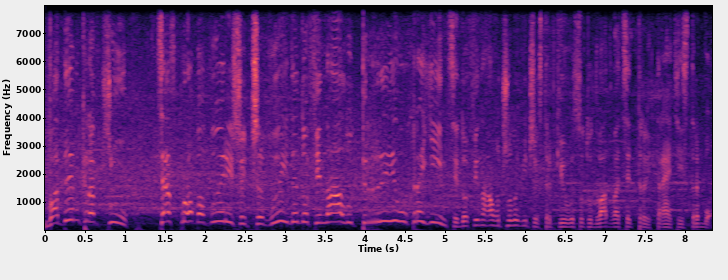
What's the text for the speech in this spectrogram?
Вадим Кравчук. Ця спроба вирішить, чи вийде до фіналу три українці до фіналу чоловічих стрибків висоту 2.23. Третій стрибок.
